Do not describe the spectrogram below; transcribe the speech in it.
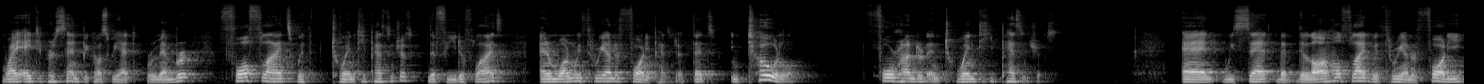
why 80%? Because we had, remember, four flights with 20 passengers, the feeder flights, and one with 340 passengers. That's in total 420 passengers. And we said that the long haul flight with 340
